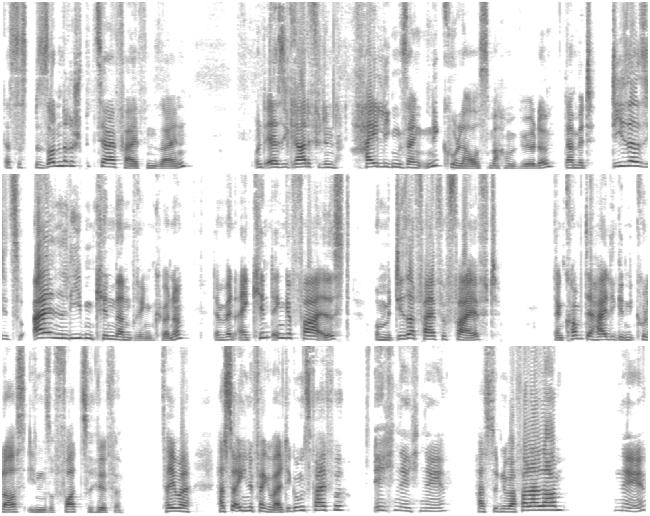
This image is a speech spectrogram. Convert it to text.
dass es besondere Spezialpfeifen seien, und er sie gerade für den heiligen Sankt Nikolaus machen würde, damit dieser sie zu allen lieben Kindern bringen könne, denn wenn ein Kind in Gefahr ist und mit dieser Pfeife pfeift, dann kommt der heilige Nikolaus ihnen sofort zu Hilfe. Sag mal, hast du eigentlich eine Vergewaltigungspfeife? Ich nicht, nee. Hast du einen Überfallalarm? Nee.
